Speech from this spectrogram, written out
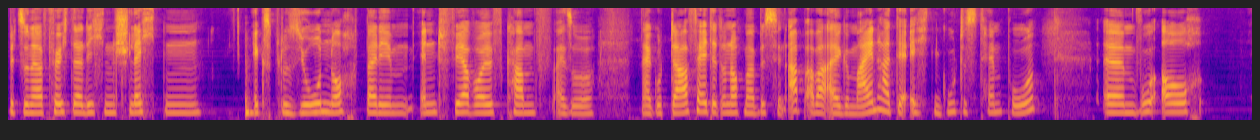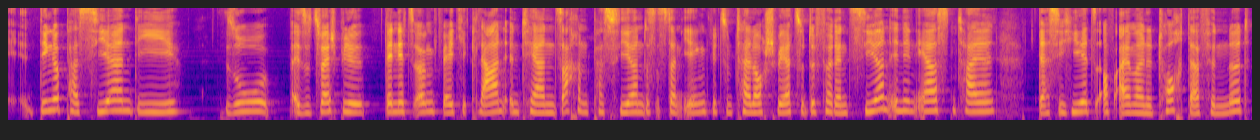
Mit so einer fürchterlichen, schlechten Explosion noch bei dem Endwehrwolf-Kampf. Also, na gut, da fällt er dann noch mal ein bisschen ab, aber allgemein hat der echt ein gutes Tempo, ähm, wo auch Dinge passieren, die so, also zum Beispiel, wenn jetzt irgendwelche clan-internen Sachen passieren, das ist dann irgendwie zum Teil auch schwer zu differenzieren in den ersten Teilen, dass sie hier jetzt auf einmal eine Tochter findet,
